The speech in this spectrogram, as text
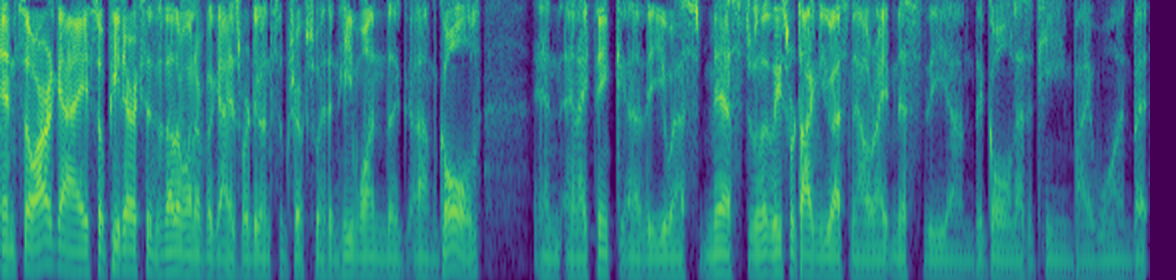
Yeah. and so our guy, so Pete Erickson's another one of the guys we're doing some trips with, and he won the um, gold. And and I think uh, the U.S. missed. Well, at least we're talking to U.S. now, right? Missed the um, the gold as a team by one. But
